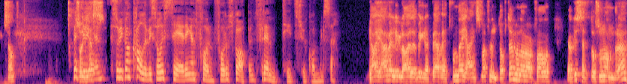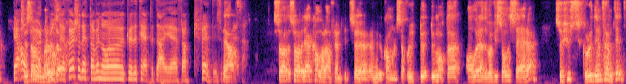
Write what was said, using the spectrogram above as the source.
Ikke sant? Så yes. så vi kan kalle visualisering en form for å skape en fremtidshukommelse. Ja, jeg er veldig glad i det begrepet. Jeg vet ikke om det er jeg som har funnet opp det, men det i hvert fall, jeg har ikke sett det hos noen andre. Jeg har aldri hørt om det før, så dette har vi nå kreditert til deg, Frank. Fremtidshukommelse. Så, så jeg kaller det fremtidshukommelse. For du, du måtte allerede ved å visualisere, så husker du din fremtid.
